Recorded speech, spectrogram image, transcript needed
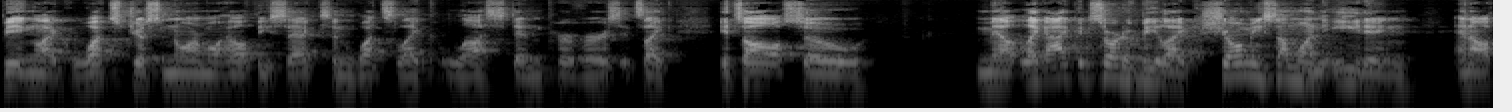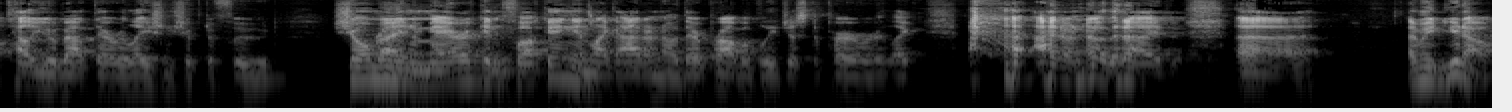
being like what's just normal healthy sex and what's like lust and perverse. It's like it's all so melt. Like I could sort of be like, show me someone eating, and I'll tell you about their relationship to food. Show me right. an American fucking, and like I don't know, they're probably just a pervert. Like I don't know that I'd. Uh, I mean, you know,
